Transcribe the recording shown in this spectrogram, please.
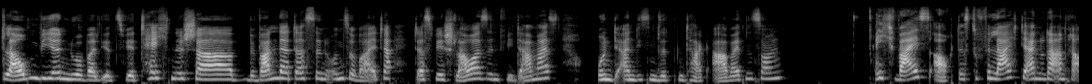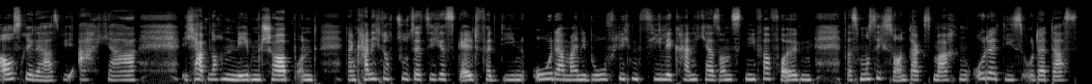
glauben wir, nur weil jetzt wir technischer, bewanderter sind und so weiter, dass wir schlauer sind wie damals und an diesem siebten Tag arbeiten sollen? Ich weiß auch, dass du vielleicht die ein oder andere Ausrede hast, wie, ach ja, ich habe noch einen Nebenjob und dann kann ich noch zusätzliches Geld verdienen oder meine beruflichen Ziele kann ich ja sonst nie verfolgen. Das muss ich sonntags machen oder dies oder das.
